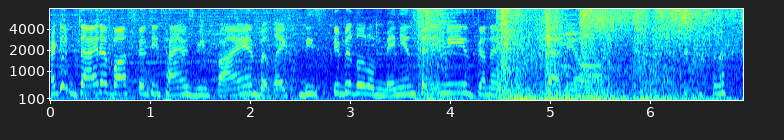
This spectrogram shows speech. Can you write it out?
I could die to boss 50 times be fine, but like these stupid little minions hitting me is gonna set me off.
